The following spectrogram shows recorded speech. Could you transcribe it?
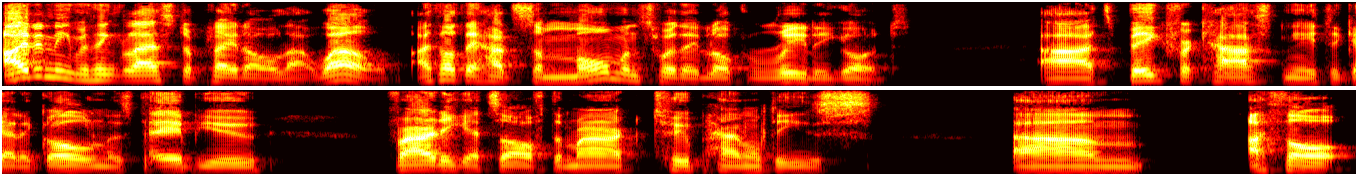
I didn't even think Leicester played all that well. I thought they had some moments where they looked really good. Uh, it's big for Castagne to get a goal in his debut. Vardy gets off the mark, two penalties. Um, I thought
